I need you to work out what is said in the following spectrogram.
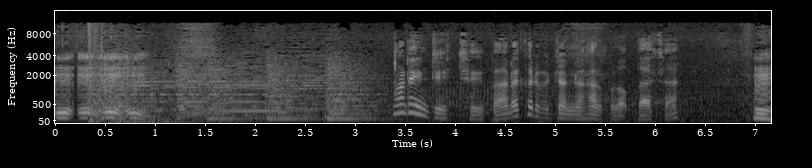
Mm-mm-mm-mm. I didn't do too bad. I could have done a hell of a lot better. Hmm.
